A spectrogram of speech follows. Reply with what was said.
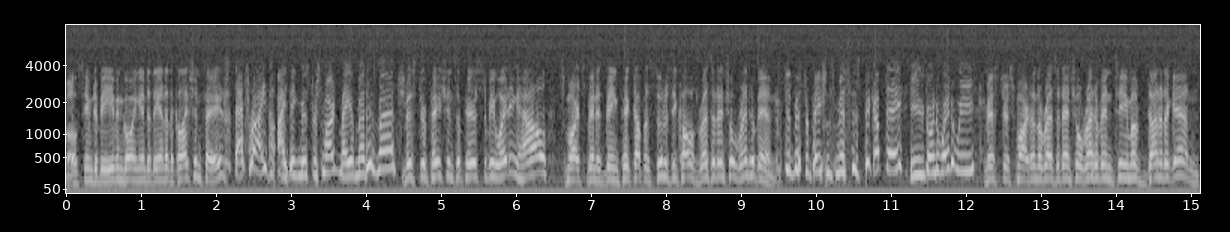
Both seem to be even going into the end of the collection phase. That's right. I think Mr. Smart may have met his match. Mr. Patience appears to be waiting, Hal. Smart's bin is being picked up as soon as he calls residential rent-a-bin. Did Mr. Patience miss his pickup day? He's going to wait a week. Mr. Smart and the residential rent-a-bin team have done it again.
